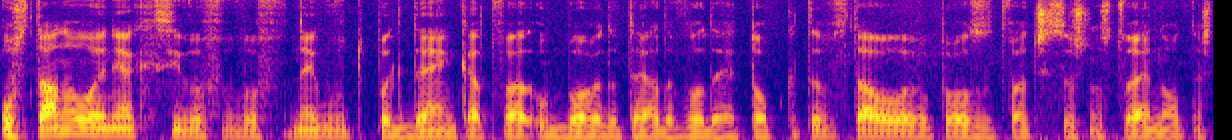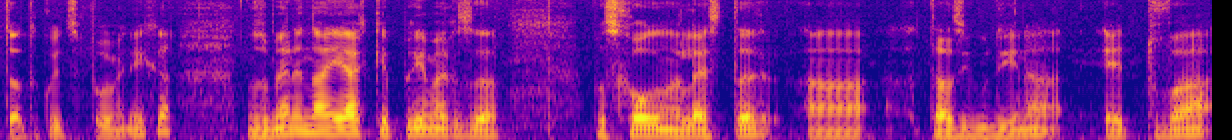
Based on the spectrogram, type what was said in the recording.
Останало е някакси в, в неговото пък ДНК това отбора да трябва да владее топката. Ставало е въпрос за това, че всъщност това е едно от нещата, които се промениха. Но за мен е най-яркият пример за възхода на Лестър а, тази година е това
